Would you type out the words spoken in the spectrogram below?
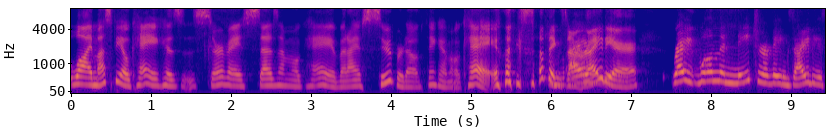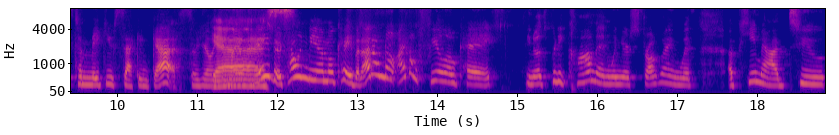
well, I must be okay because the survey says I'm okay, but I super don't think I'm okay. Like something's right. not right here. Right. Well, and the nature of anxiety is to make you second guess. So you're like, yes. Am I okay? They're telling me I'm okay, but I don't know. I don't feel okay. You know, it's pretty common when you're struggling with a PMAD to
